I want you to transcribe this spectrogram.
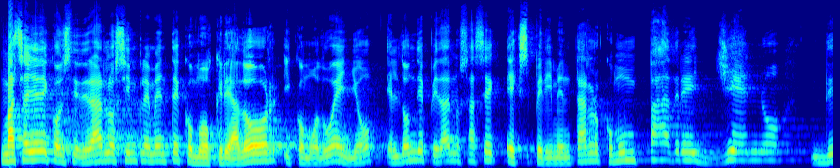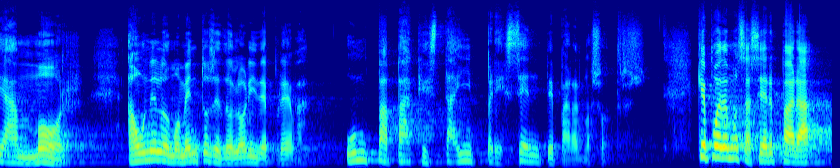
Más allá de considerarlo simplemente como creador y como dueño, el don de piedad nos hace experimentarlo como un Padre lleno de amor, aún en los momentos de dolor y de prueba. Un papá que está ahí presente para nosotros. ¿Qué podemos hacer para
